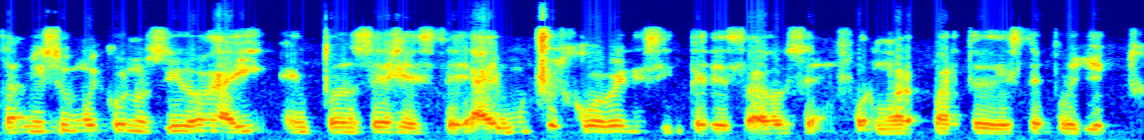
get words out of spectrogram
también son muy conocidos ahí, entonces este, hay muchos jóvenes interesados en formar parte de este proyecto.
